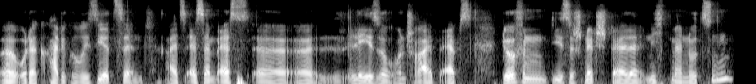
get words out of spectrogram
äh, oder kategorisiert sind als SMS-Lese- äh, äh, und Schreib-Apps, dürfen diese Schnittstelle nicht mehr nutzen.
